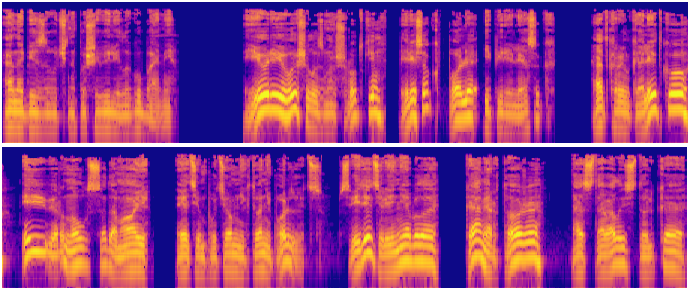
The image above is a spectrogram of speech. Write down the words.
Она беззвучно пошевелила губами. Юрий вышел из маршрутки, пересек поле и перелесок, открыл калитку и вернулся домой. Этим путем никто не пользуется. Свидетелей не было, камер тоже. Оставалось только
